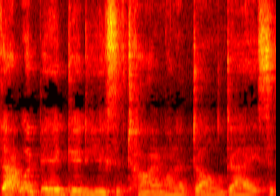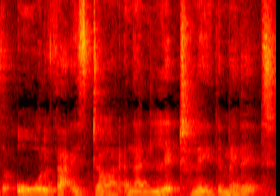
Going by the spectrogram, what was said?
That would be a good use of time on a dull day so that all of that is done and then literally the minute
